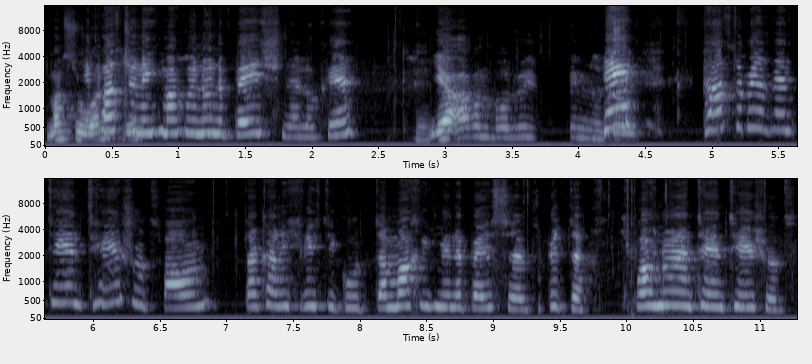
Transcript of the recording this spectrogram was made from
Machst du Nee, One? passt schon, ich mach mir nur eine Base schnell, okay? Ja, Aaron, bau du Nee, kannst du mir einen TNT-Schutz bauen? Dann kann ich richtig gut. Dann mache ich mir eine Base selbst. Bitte. Ich brauche nur einen TNT-Schutz.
